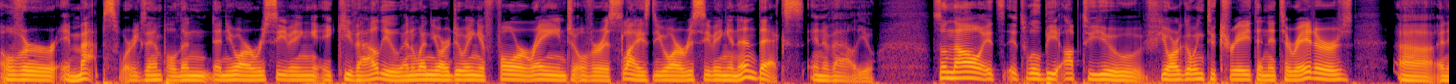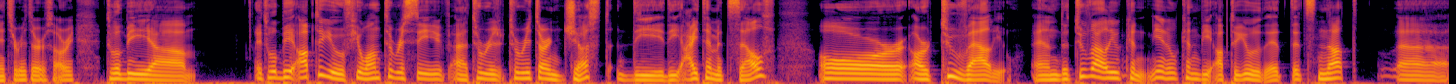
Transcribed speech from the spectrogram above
over a maps, for example, then then you are receiving a key value, and when you are doing a for range over a slice, you are receiving an index in a value. So now it's it will be up to you if you are going to create an iterators, uh, an iterator. Sorry, it will be. Um, it will be up to you if you want to receive uh, to re- to return just the the item itself or or two value and the two value can you know can be up to you it, it's not uh,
